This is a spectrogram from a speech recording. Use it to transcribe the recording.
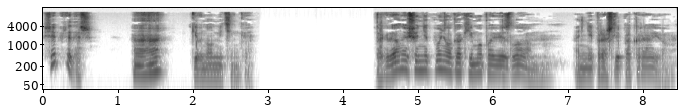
Все передашь? — Ага, — кивнул Митенька. Тогда он еще не понял, как ему повезло. Они прошли по краю,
